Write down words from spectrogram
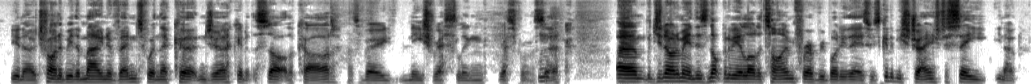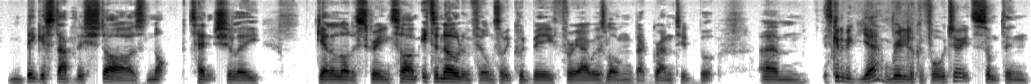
you know trying to be the main event when they're curtain jerking at the start of the card. That's a very niche wrestling restaurant say. Um, but you know what I mean? There's not going to be a lot of time for everybody there, so it's going to be strange to see, you know, big established stars not potentially get a lot of screen time. It's a Nolan film, so it could be three hours long. That granted, but um, it's going to be yeah, really looking forward to it. It's something.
